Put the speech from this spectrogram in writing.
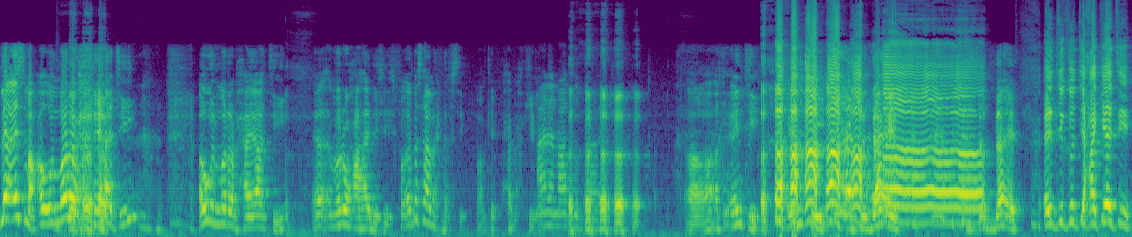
لا اسمع أول مرة بحياتي أول مرة بحياتي آه، بروح على هذا الشيء فبسامح نفسي. أوكي بحب أحكي لك. أنا ما آه انت انت صدقت صدقت. انت كنت حكيتي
